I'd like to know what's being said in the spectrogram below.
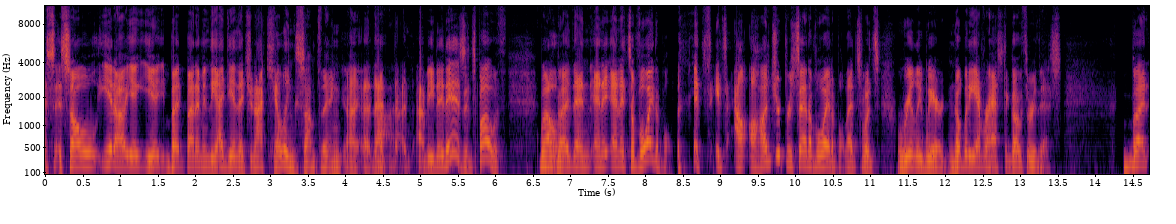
So you know, you, you, but but I mean, the idea that you're not killing something uh, uh, that I mean, it is. It's both. Well- but and and it, and it's avoidable. It's it's a hundred percent avoidable. That's what's really weird. Nobody ever has to go through this. But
